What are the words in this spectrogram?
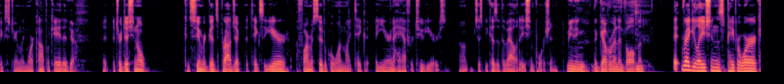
extremely more complicated. Yeah. A, a traditional consumer goods project that takes a year, a pharmaceutical one might take a, a year and a half or two years, um, just because of the validation portion. Meaning the government involvement. It, regulations, paperwork,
